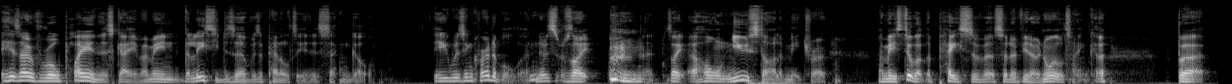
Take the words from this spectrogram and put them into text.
his overall play in this game. I mean, the least he deserved was a penalty in his second goal. He was incredible, and this was like it's like a whole new style of Mitro. I mean, he's still got the pace of a sort of you know an oil tanker, but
